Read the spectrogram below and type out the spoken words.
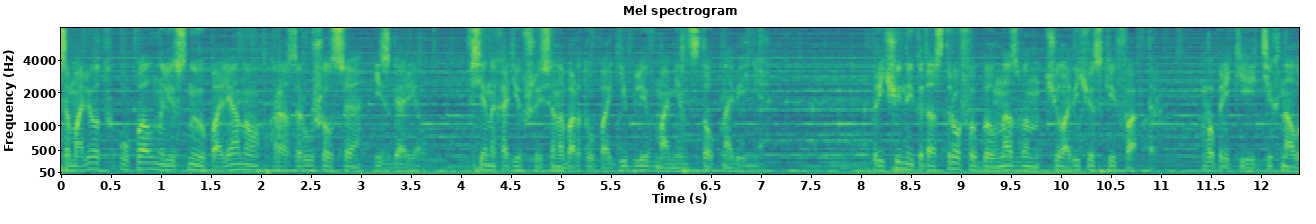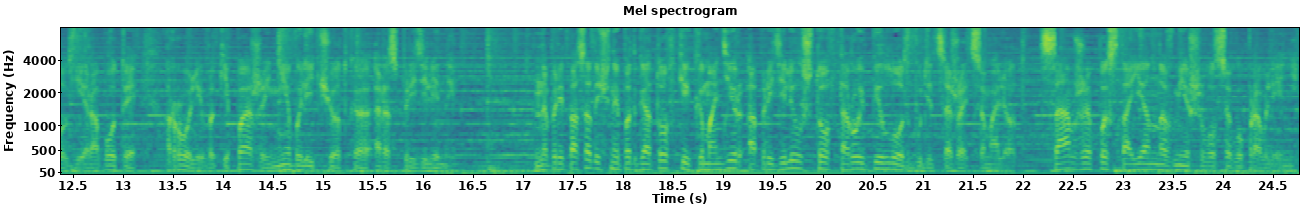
Самолет упал на лесную поляну, разрушился и сгорел. Все находившиеся на борту погибли в момент столкновения. Причиной катастрофы был назван человеческий фактор. Вопреки технологии работы, роли в экипаже не были четко распределены. На предпосадочной подготовке командир определил, что второй пилот будет сажать самолет. Сам же постоянно вмешивался в управление.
